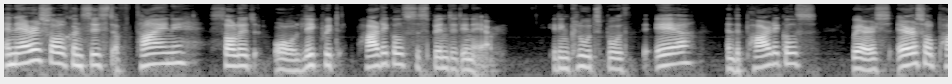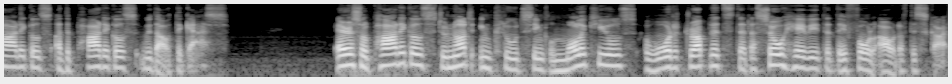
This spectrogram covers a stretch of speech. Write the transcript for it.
An aerosol consists of tiny, solid or liquid particles suspended in air. It includes both the air and the particles, whereas aerosol particles are the particles without the gas. Aerosol particles do not include single molecules or water droplets that are so heavy that they fall out of the sky.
